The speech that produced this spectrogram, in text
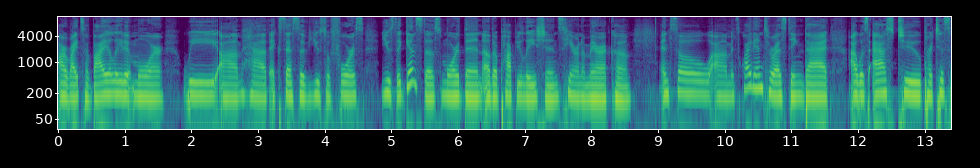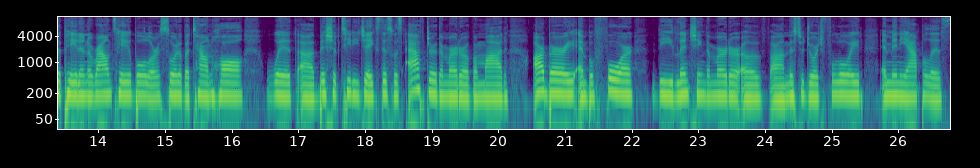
our rights are violated more. We um, have excessive use of force used against us more than other populations here in America. And so um, it's quite interesting that I was asked to participate in a roundtable or sort of a town hall with uh, Bishop T.D. Jakes. This was after the murder of Ahmaud Arbery and before the lynching, the murder of uh, Mr. George Floyd in Minneapolis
